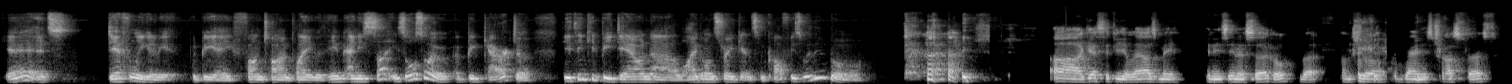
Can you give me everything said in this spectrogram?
Yeah, it's definitely going to be would be a fun time playing with him, and he's he's also a big character. Do you think you'd be down uh, Lygon Street getting some coffees with him, or? uh, I guess if he allows me in his inner circle, but I'm sure I gain his trust first.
